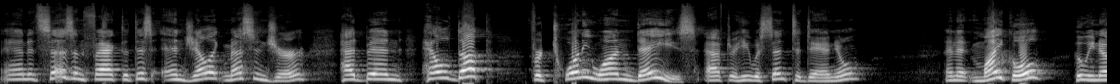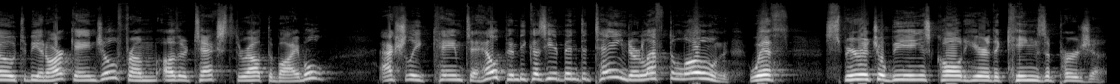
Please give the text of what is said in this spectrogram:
And it says, in fact, that this angelic messenger had been held up for 21 days after he was sent to Daniel, and that Michael, who we know to be an archangel from other texts throughout the Bible, actually came to help him because he had been detained or left alone with spiritual beings called here the kings of Persia.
